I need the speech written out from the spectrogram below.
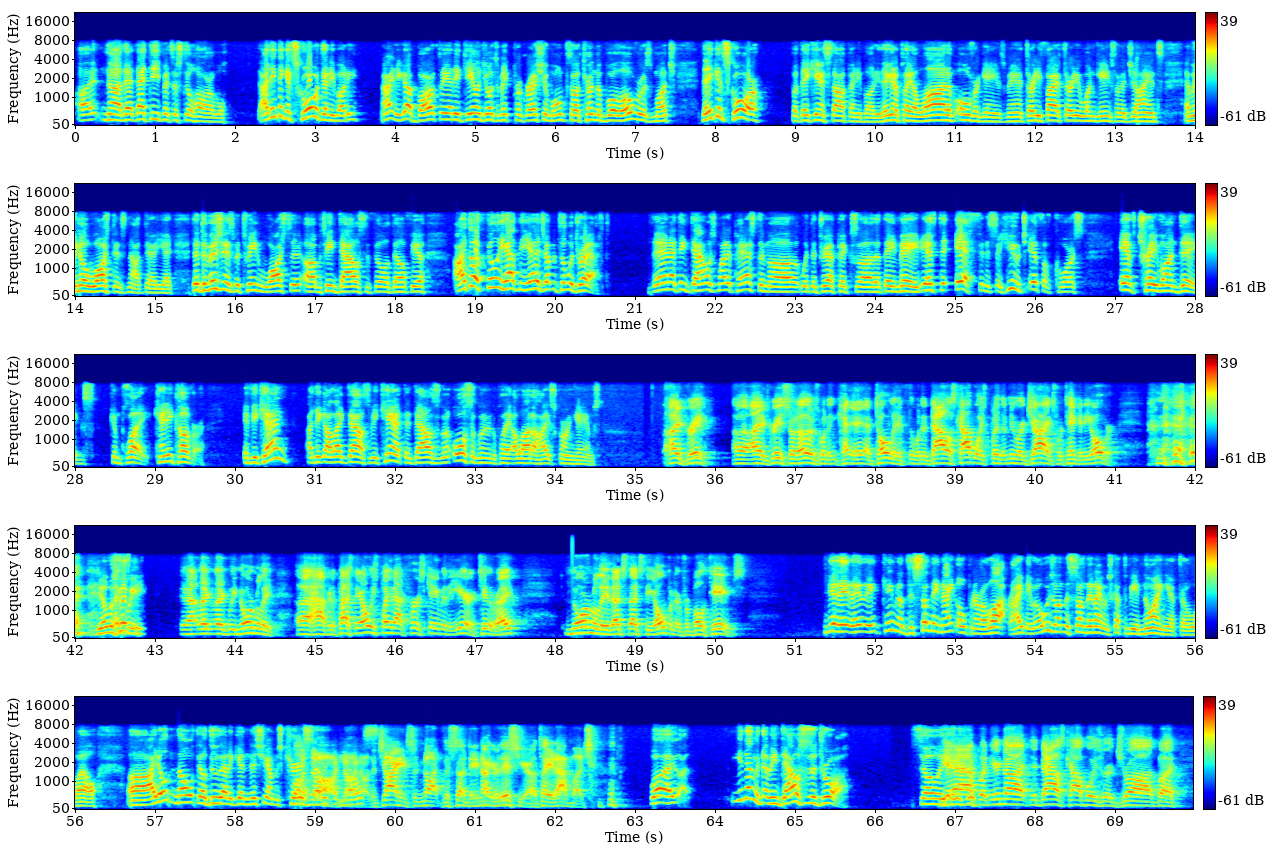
Uh, no, that, that defense is still horrible. I think they can score with anybody. All right, you got Barkley. I think Daniel Jones will make progression, won't uh, turn the ball over as much. They can score, but they can't stop anybody. They're going to play a lot of over games, man. 35, 31 games for the Giants, and we know Washington's not there yet. The division is between Washington, uh, between Dallas and Philadelphia. I thought Philly had the edge up until the draft. Then I think Dallas might have passed them uh, with the draft picks uh, that they made. If the if, and it's a huge if, of course, if Trevon Diggs can play, can he cover? If he can, I think I like Dallas. If he can't, then Dallas is going, also going to play a lot of high-scoring games. I agree. Uh, I agree. So in other words, when it, uh, totally, if the, when the Dallas Cowboys play the New York Giants, we're taking the over. The over Like 50. we- yeah, like like we normally uh, have in the past. They always play that first game of the year too, right? Normally, that's that's the opener for both teams. Yeah, they, they, they gave them the Sunday night opener a lot, right? They were always on the Sunday night, which got to be annoying after a while. Uh, I don't know if they'll do that again this year. I'm just Oh, curious. no, no, no. else. The Giants are not the Sunday nighter this year. I'll tell you that much. Well, I, you never. I mean, Dallas is a draw. So yeah, but you're not. The Dallas Cowboys are a draw, but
